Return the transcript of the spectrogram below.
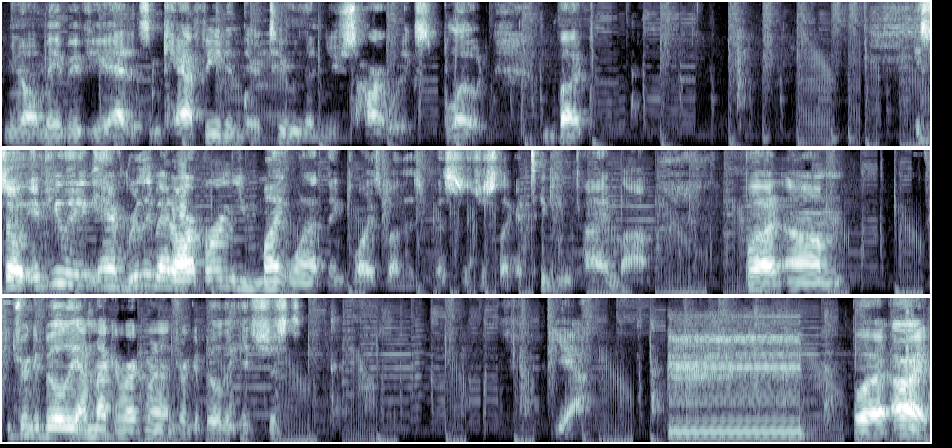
You know, maybe if you added some caffeine in there too, then your heart would explode. But so if you have really bad heartburn, you might want to think twice about this. This is just like a ticking time bomb. But um, drinkability, I'm not gonna recommend on drinkability. It's just, yeah. But all right,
